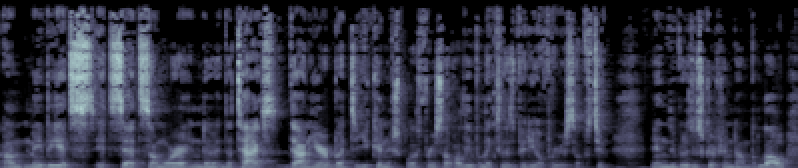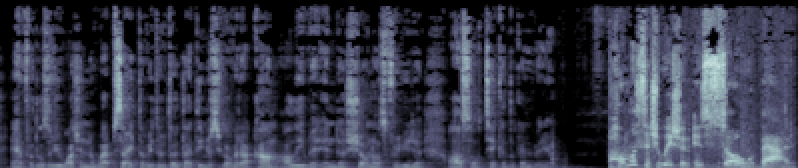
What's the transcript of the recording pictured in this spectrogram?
Um, maybe it's it's said somewhere in the, in the tags down here but you can explore it for yourself. I'll leave a link to this video for yourselves too in the video description down below. And for those of you watching the website, www.TheAndresSegovia.com, I'll leave it in the show notes for you to also take a look at the video. The homeless situation is so bad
